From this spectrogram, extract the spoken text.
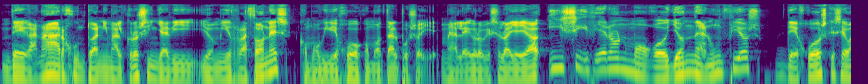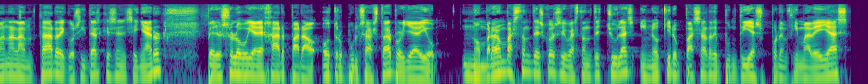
ganar junto a Animal Crossing, ya di yo mis razones, como videojuego como tal, pues oye, me alegro que se lo haya llevado. Y se hicieron mogollón de anuncios de juegos que se van a lanzar, de cositas que se enseñaron, pero eso lo voy a dejar para otro Pulsar Star, porque ya digo, nombraron bastantes cosas y bastante chulas y no quiero pasar de puntillas por encima de ellas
